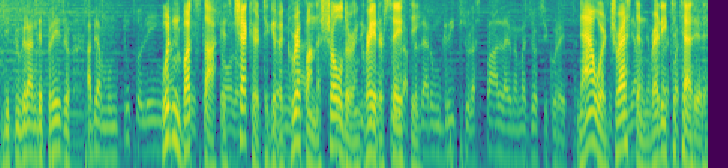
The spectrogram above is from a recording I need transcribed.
di più grande pregio. Abbiamo un tutto legno Wooden buttstock is checkered to give a grip on the shoulder and greater safety. Per dare un grip sulla spalla una maggior sicurezza. Now we're dressed and ready to test it.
